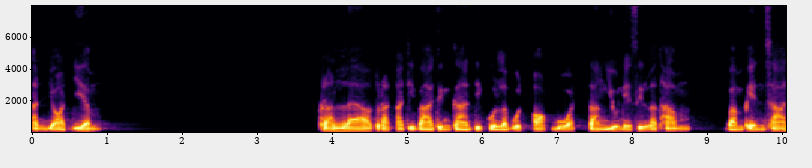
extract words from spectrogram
อันยอดเยี่ยม ครั้นแล้วตรัสอธิบายถึงการที่กุลบุตรออกบวชตั้งอยู่ในศีลธรรมบำเพ็ญฌาน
